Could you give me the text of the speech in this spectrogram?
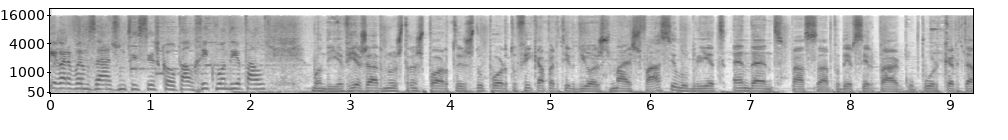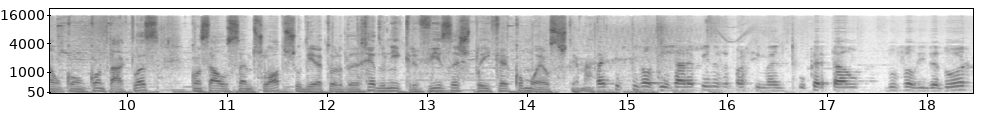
E agora vamos às notícias com o Paulo Rico. Bom dia, Paulo. Bom dia. Viajar nos transportes do Porto fica a partir de hoje mais fácil. O bilhete andante passa a poder ser pago por cartão com contactless. Gonçalo Santos Lopes, o diretor da Red Unicre Visa, explica como é o sistema. Vai ser possível viajar apenas aproximando o cartão do validador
